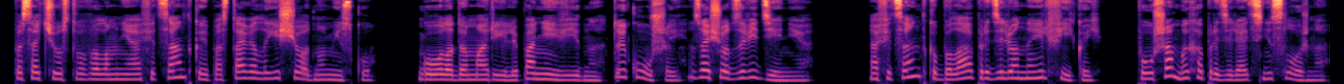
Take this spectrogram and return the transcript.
— посочувствовала мне официантка и поставила еще одну миску. «Голода морили, по ней видно. Ты кушай, за счет заведения». Официантка была определенной эльфийкой. По ушам их определять несложно.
